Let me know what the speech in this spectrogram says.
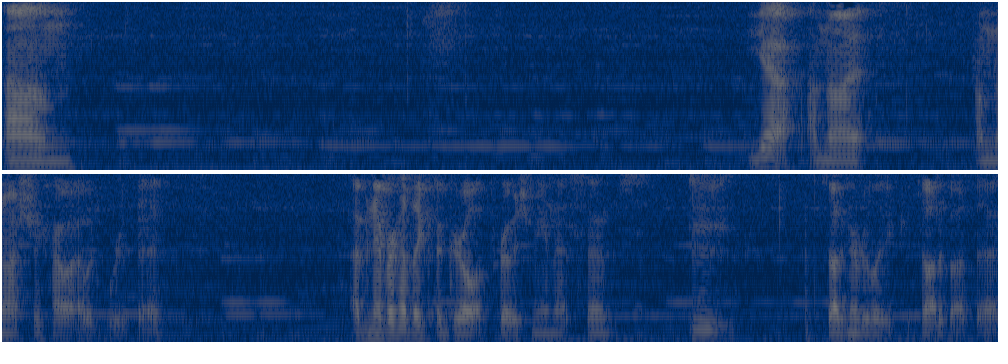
Um. Yeah, I'm not. I'm not sure how I would word that. I've never had like a girl approach me in that sense. Mm. So I've never like thought about that.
